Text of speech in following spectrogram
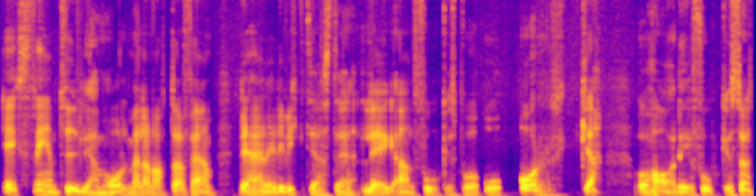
extremt tydliga mål mellan 8 och 5. Det här är det viktigaste. Lägg allt fokus på och orka och ha det fokuset.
